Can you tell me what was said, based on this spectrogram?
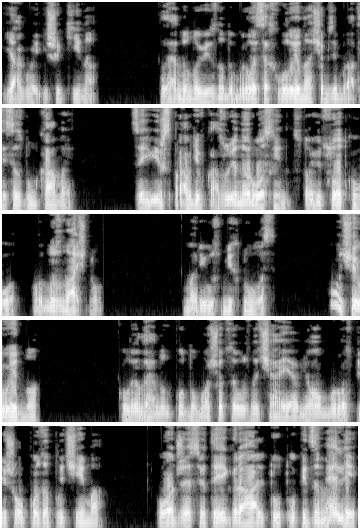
Ягве і Шекіна. Лендонові знадобилася хвилина, щоб зібратися з думками. Цей вірш справді вказує на рослін, стовідсотково, однозначно. Марі усміхнулась. Очевидно. Коли Лендон подумав, що це означає, в нього мороз пішов поза плечима. Отже, святий Грааль тут, у підземелі?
